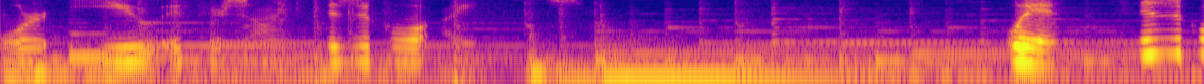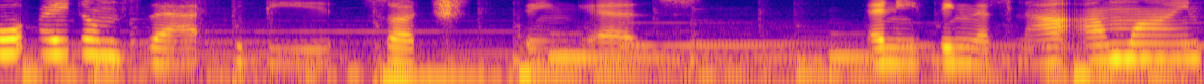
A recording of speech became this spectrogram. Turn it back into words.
for you if you're selling physical items. With physical items, that could be such thing as anything that's not online.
